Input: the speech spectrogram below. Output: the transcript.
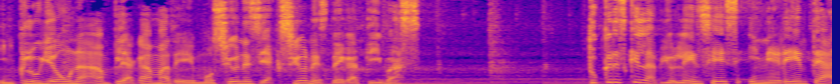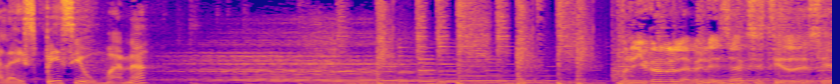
incluye una amplia gama de emociones y acciones negativas. ¿Tú crees que la violencia es inherente a la especie humana? Bueno, yo creo que la violencia ha existido desde,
